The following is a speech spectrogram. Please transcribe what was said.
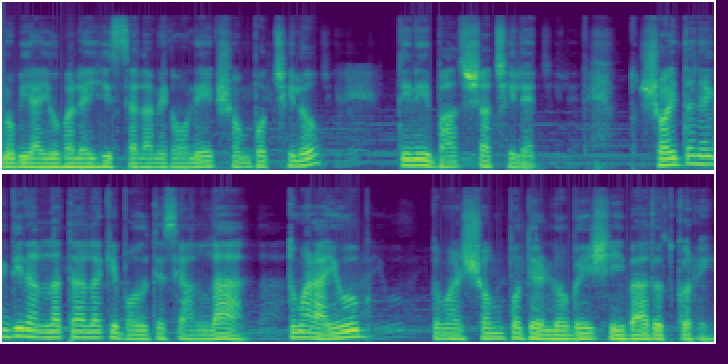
নবী আয়ুব আলাইহিসাল্লামের অনেক সম্পদ ছিল, তিনি বাদশাহ ছিলেন। শয়তান একদিন আল্লাহ তাআলাকে বলতেছে, আল্লাহ, তোমার আয়ুব তোমার সম্পদের লোভে সে ইবাদত করে।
